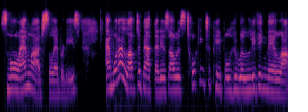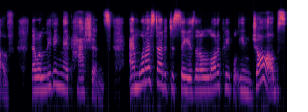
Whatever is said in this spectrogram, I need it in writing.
small and large celebrities. And what I loved about that is I was talking to people who were living their love, they were living their passions. And what I started to see is that a lot of people in jobs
